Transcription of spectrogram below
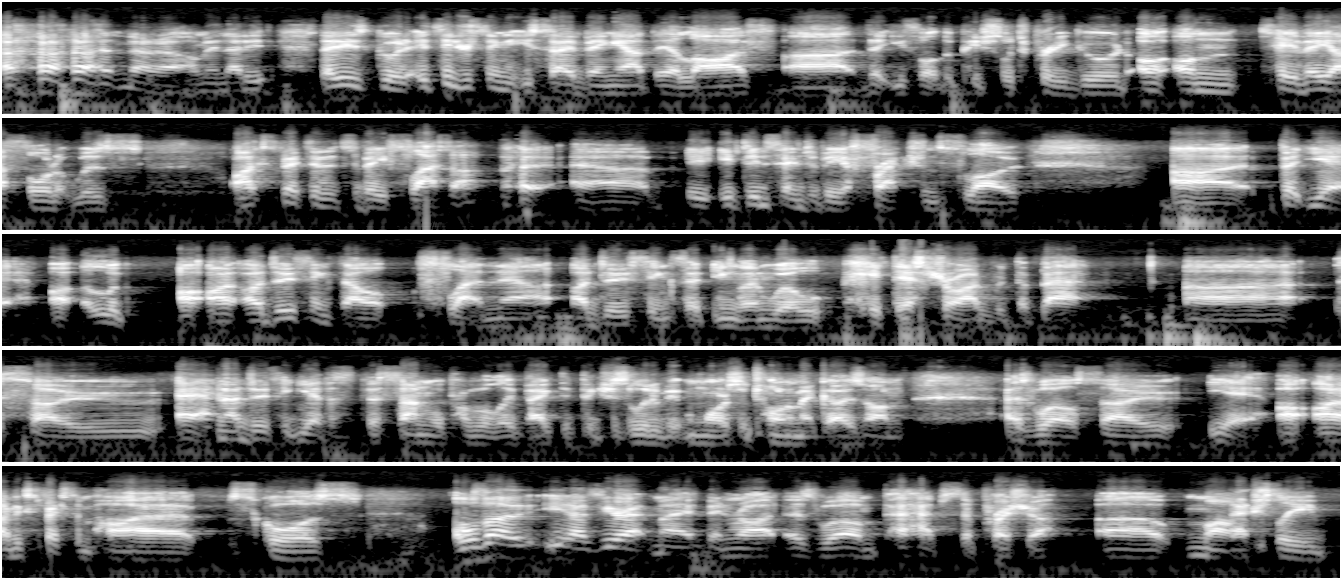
no, no. I mean that is, that is good. It's interesting that you say being out there live uh, that you thought the pitch looked pretty good on, on TV. I thought it was. I expected it to be flatter. Uh, it, it, did seem to be a fraction slow. Uh, but yeah, look, I, I, do think they'll flatten out. I do think that England will hit their stride with the bat. Uh, so, and I do think, yeah, the, the, sun will probably bake the pitches a little bit more as the tournament goes on as well. So, yeah, I, would expect some higher scores. Although, you know, Virat may have been right as well, and perhaps the pressure uh, might actually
